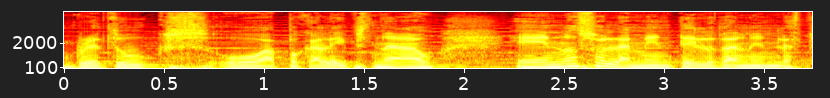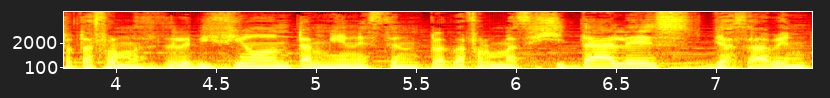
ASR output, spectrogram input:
Redux o Apocalypse Now. Eh, no solamente lo dan en las plataformas de televisión, también está en plataformas digitales, ya saben.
